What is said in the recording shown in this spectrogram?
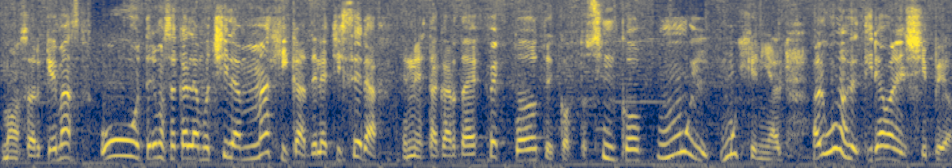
Vamos a ver qué más. Uh, tenemos acá la mochila mágica de la hechicera en esta carta de efecto de costo 5. Muy, muy genial. Algunos le tiraban el shipeo.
